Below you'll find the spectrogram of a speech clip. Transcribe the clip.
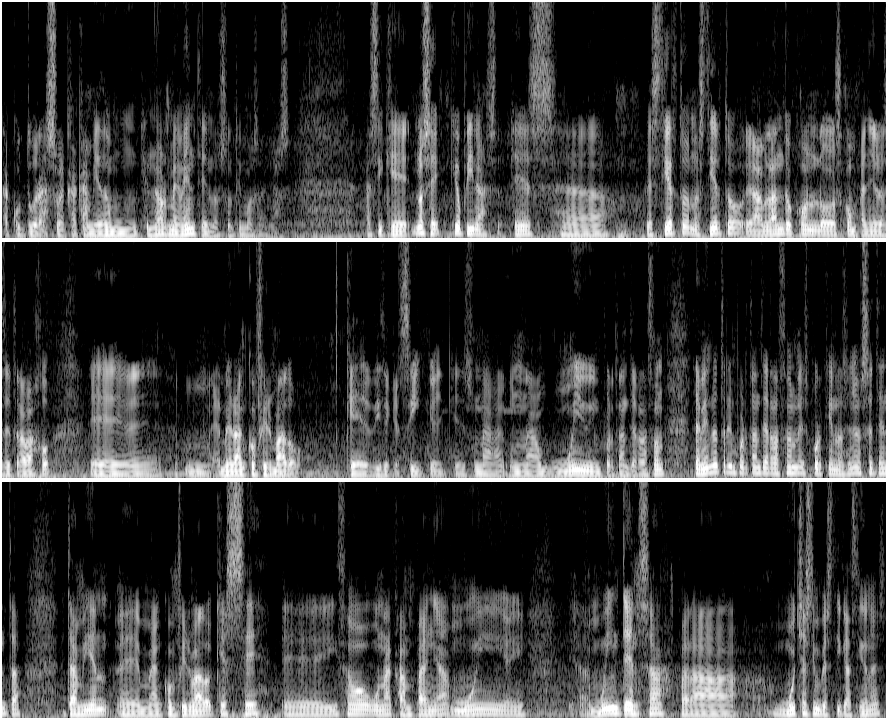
la cultura sueca ha cambiado enormemente en los últimos años. Así que no sé, ¿qué opinas? ¿Es, eh, ¿es cierto? ¿No es cierto? Hablando con los compañeros de trabajo, me lo han confirmado que dice que sí, que, es una, una, muy importante razón. También otra importante razón es porque en los años 70 también eh, me han confirmado que se eh, hizo una campaña muy, eh, muy intensa para muchas investigaciones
